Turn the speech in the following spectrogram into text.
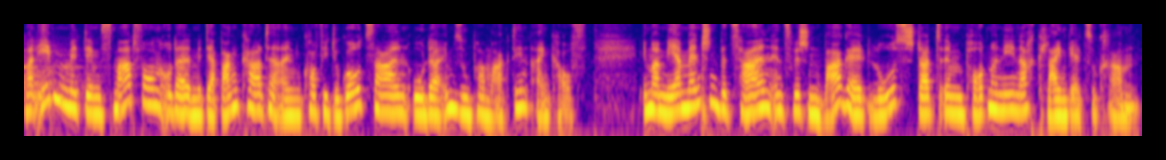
Mal eben mit dem Smartphone oder mit der Bankkarte einen Coffee to go zahlen oder im Supermarkt den Einkauf. Immer mehr Menschen bezahlen inzwischen bargeldlos, statt im Portemonnaie nach Kleingeld zu kramen.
